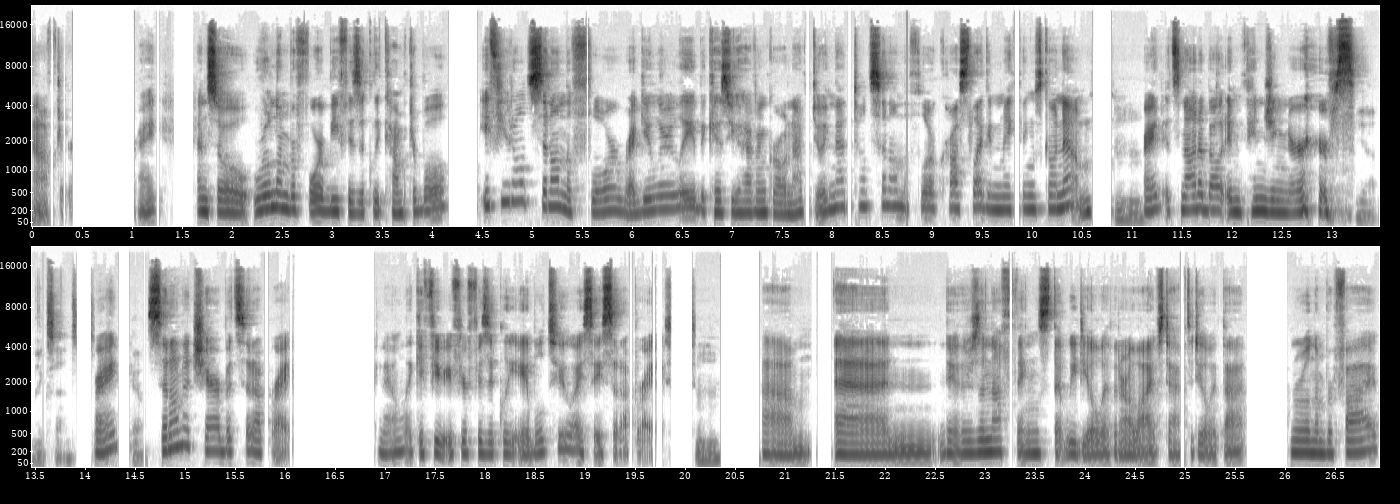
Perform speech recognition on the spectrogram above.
after. Right. And so, rule number four be physically comfortable. If you don't sit on the floor regularly because you haven't grown up doing that, don't sit on the floor cross legged and make things go numb. Mhm. Right. It's not about impinging nerves. Yeah, makes sense. Right. Yeah. Sit on a chair, but sit upright. You know, like if you if you're physically able to, I say sit upright. Mhm. Um, and there's enough things that we deal with in our lives to have to deal with that. And rule number five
